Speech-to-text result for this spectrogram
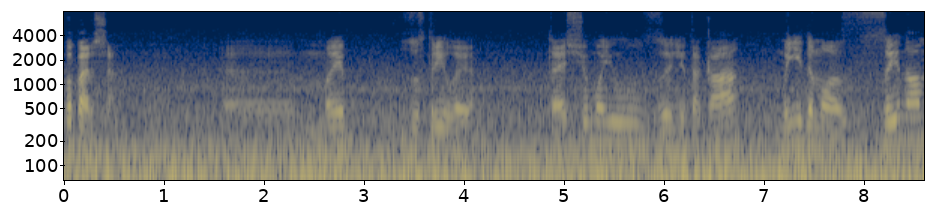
По-перше, е, ми зустріли тещу мою з літака. Ми їдемо з сином.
